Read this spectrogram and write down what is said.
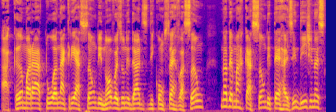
A Câmara atua na criação de novas unidades de conservação, na demarcação de terras indígenas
